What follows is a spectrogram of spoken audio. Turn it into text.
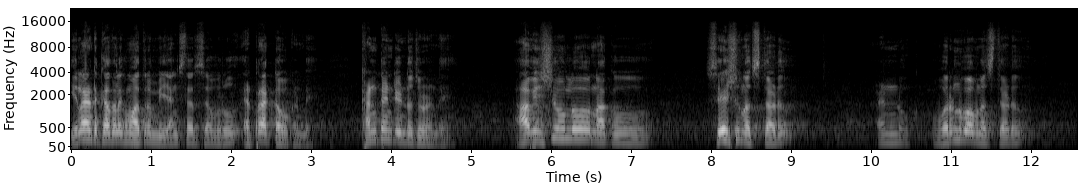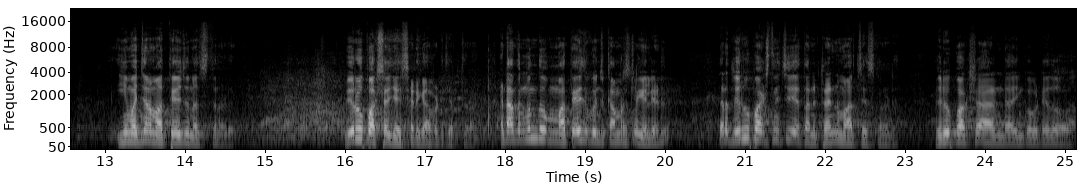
ఇలాంటి కథలకు మాత్రం మీ యంగ్స్టర్స్ ఎవరు అట్రాక్ట్ అవ్వకండి. కంటెంట్ ఏంటో చూడండి. ఆ విషయంలో నాకు శేషు నచ్చుతాడు అండ్ వరుణ్ బాబు నచ్చుతాడు. ఈ మధ్యన మా తేజు నచ్చుతున్నాడు. విరూపాక్ష చేశాడు కాబట్టి చెప్తున్నాను అంటే అంతకుముందు మా తేజు కొంచెం కమర్షియల్గా వెళ్ళాడు. తర్వాత విరూపాక్ష నుంచి తన ట్రెండ్ మార్చేసుకున్నాడు. విరూపాక్ష అండ్ ఇంకొకటి ఏదో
